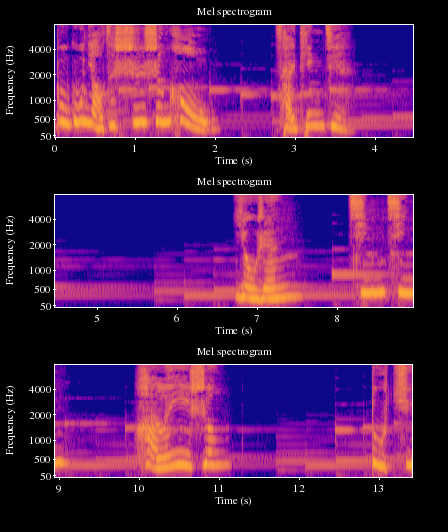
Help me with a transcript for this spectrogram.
布谷鸟在失声后才听见有人轻轻喊了一声“杜鹃”。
